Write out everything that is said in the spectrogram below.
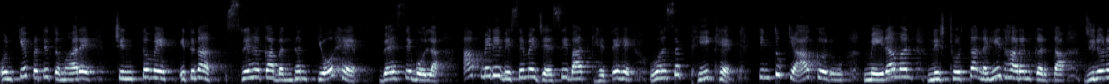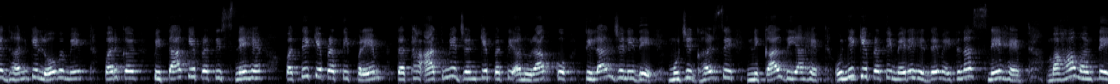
उनके प्रति तुम्हारे चिंत में इतना स्नेह का बंधन क्यों है? वैसे बोला, आप मेरे विषय में जैसी बात कहते हैं, वह सब ठीक है, किंतु क्या करूँ? मेरा मन निष्ठुरता नहीं धारण करता, जिन्होंने धन के लोभ में पढ़कर पिता के प्रति स्नेह, पति के प्रति प्रेम तथा आत्मीय जन के प्रति अनुराग को तिलांजलि दे, मुझे घर से निकाल दिया है। उन्हीं के प्रति मेरे हृदय में इतना स्नेह है। महाममते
